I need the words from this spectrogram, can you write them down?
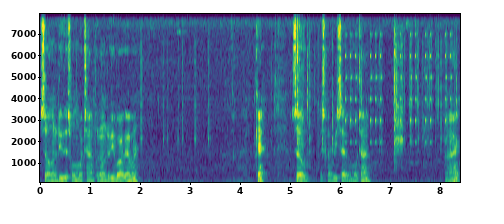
So I'm going to do this one more time, put it on the V-bar governor. Okay, so it's going to reset one more time. All right.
